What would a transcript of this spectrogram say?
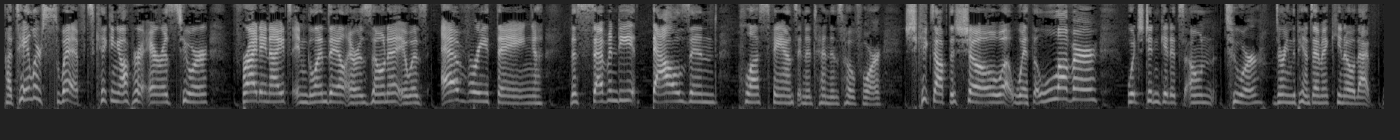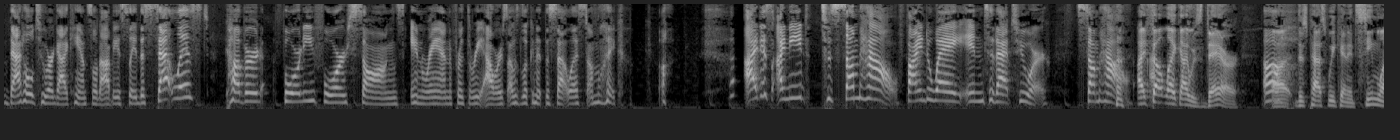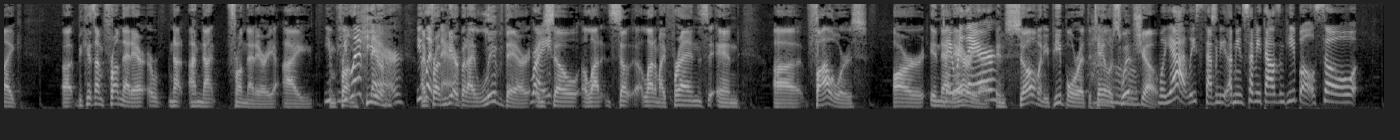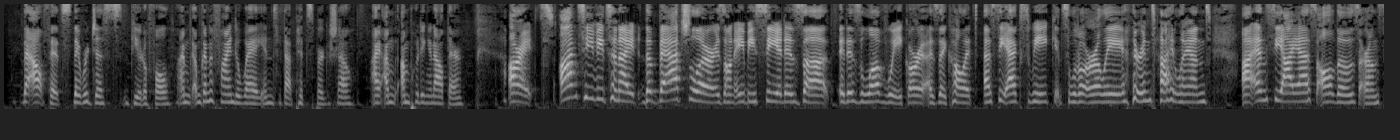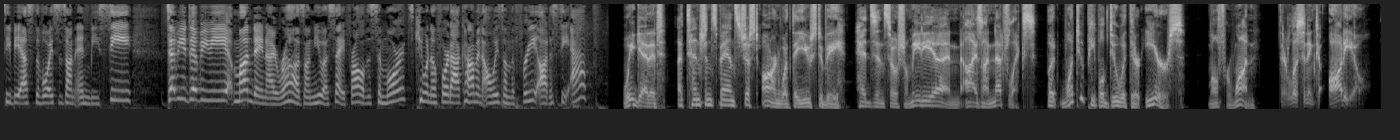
Uh, Taylor Swift kicking off her Eras tour Friday nights in Glendale, Arizona. It was everything the 70,000 plus fans in attendance hope for. She kicked off the show with Lover, which didn't get its own tour during the pandemic. You know, that, that whole tour got canceled, obviously. The set list covered 44 songs and ran for three hours. I was looking at the set list. I'm like, I just I need to somehow find a way into that tour. Somehow. I felt like I was there uh, this past weekend. It seemed like uh, because I'm from that area, not. I'm not from that area. I You- am from live here. I'm from there. here, but I live there, and Right. so a lot, so a lot of my friends and uh, followers are in that area, there? and so many people were at the Taylor Swift show. Well, yeah, at least 70, I mean, 70,000 people. So the outfits, they were just beautiful. I'm, I'm going to find a way into that Pittsburgh show. I, I'm, I'm putting it out there. All right, on TV tonight, The Bachelor is on ABC. It is uh, it is Love Week, or as they call it, SEX Week. It's a little early. They're in Thailand. Uh, NCIS, all those are on CBS. The Voice is on NBC. WWE Monday Night Raw is on USA. For all of this and more, it's Q104.com and always on the free Audacy app. We get it. Attention spans just aren't what they used to be heads in social media and eyes on Netflix. But what do people do with their ears? Well, for one, they're listening to audio.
